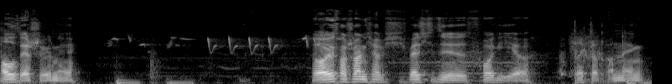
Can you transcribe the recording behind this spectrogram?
Auch sehr schön, ey. So, jetzt wahrscheinlich habe ich, werde ich diese Folge hier direkt da dran hängen.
